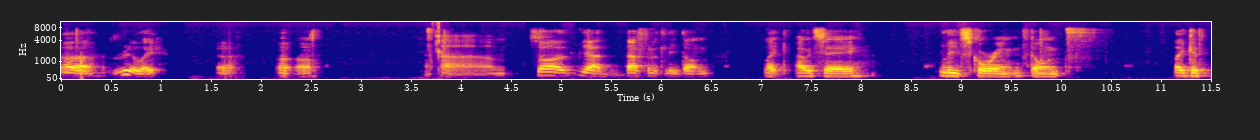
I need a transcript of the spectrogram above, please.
uh, really? Yeah. Uh-uh. Um, so yeah, definitely don't like I would say lead scoring don't like it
